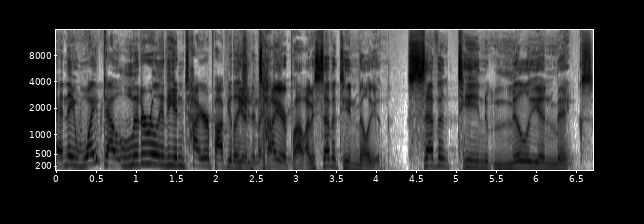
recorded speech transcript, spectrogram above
and they wiped out literally the entire The population. in entire problem. I mean, 17 million. 17 million minks.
